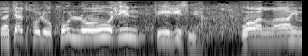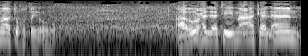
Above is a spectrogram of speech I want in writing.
فتدخل كل روح في جسمها ووالله ما تخطئه. الروح التي معك الآن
